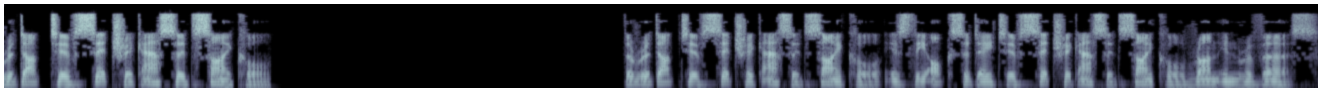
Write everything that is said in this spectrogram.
Reductive citric acid cycle The reductive citric acid cycle is the oxidative citric acid cycle run in reverse.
